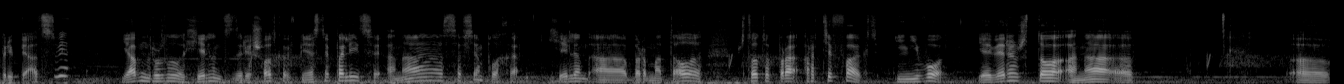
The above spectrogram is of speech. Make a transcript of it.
препятствие? Я обнаружила Хелен за решеткой в местной полиции. Она совсем плоха. Хелен обормотала что-то про артефакт и него. Я уверен, что она э, э,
